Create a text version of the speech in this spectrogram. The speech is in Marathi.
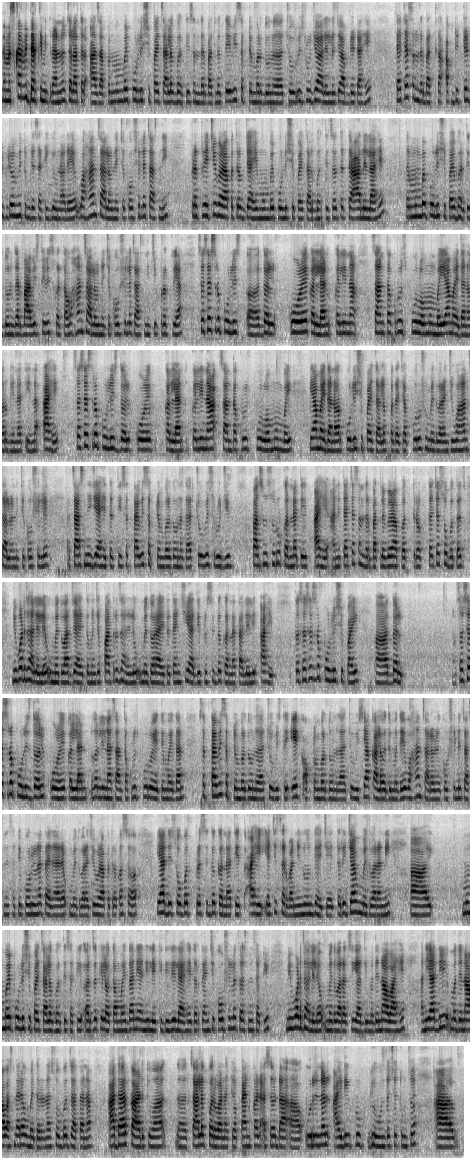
नमस्कार विद्यार्थी मित्रांनो चला तर आज आपण मुंबई पोलीस शिपाई चालक भरती संदर्भातलं तेवीस सप्टेंबर दोन हजार चोवीस रोजी आलेलं जे अपडेट आहे त्याच्या संदर्भातला अपडेटेड व्हिडिओ मी तुमच्यासाठी घेऊन आले आहे. वाहन चालवण्याचे कौशल्य चाचणी प्रक्रियेचे वेळापत्रक जे आहे मुंबई पोलीस शिपाई चालक भरतीचं तर ते आलेलं आहे. तर मुंबई पोलीस शिपाई भरती दोन हजार बावीस तेवीस करता वाहन चालवण्याच्या कौशल्य चाचणीची प्रक्रिया सशस्त्र पोलीस दल कोळे कल्याण कलिना सांताक्रूज पूर्व मुंबई या मैदानावर घेण्यात येणार आहे. सशस्त्र पोलीस दल कोळे कल्याण कलिना सांताक्रूज पूर्व मुंबई या मैदानावर पोलीस शिपाई चालक पदाच्या पुरुष उमेदवारांची वाहन चालवण्याची कौशल्य चाचणी जी आहे तर ती सत्तावीस सप्टेंबर दोन हजार चोवीस रोजी पासून सुरू करण्यात येत आहे आणि त्याच्या संदर्भातलं वेळापत्रक त्याच्यासोबतच निवड झालेले उमेदवार जे आहेत म्हणजे पात्र झालेले उमेदवार आहेत तर त्यांची यादी प्रसिद्ध करण्यात आलेली आहे. तर सशस्त्र पोलीस शिपाई दल सशस्त्र पोलीस दल कोळे कल्याण गल्लीना सांताक्रूज पूर्व येथे मैदान सत्तावीस सप्टेंबर दोन हजार चोवीस ते एक ऑक्टोबर दोन हजार चोवीस या कालावधीमध्ये वाहन चालवणे कौशल्य चाचणीसाठी बोलवण्यात येणाऱ्या उमेदवाराच्या वेळापत्रकासह यादी सोबत प्रसिद्ध करण्यात येत आहे. याची सर्वांनी नोंद घ्यायची आहे. तरी ज्या उमेदवारांनी मुंबई पोलीस शिपाई चालक भरतीसाठी अर्ज केला होता. मैदानी यांनी लेखी दिलेले आहे. तर त्यांची कौशल्य चाचणीसाठी निवड झालेल्या उमेदवाराची यादीमध्ये नाव आहे. आणि यादीमध्ये नाव असणाऱ्या उमेदवारांना सोबत जाताना आधार कार्ड किंवा चालक परवाना किंवा पॅन कार्ड असं डा ओरिजिनल आय डी प्रूफ घेऊन तसेच तुमचं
